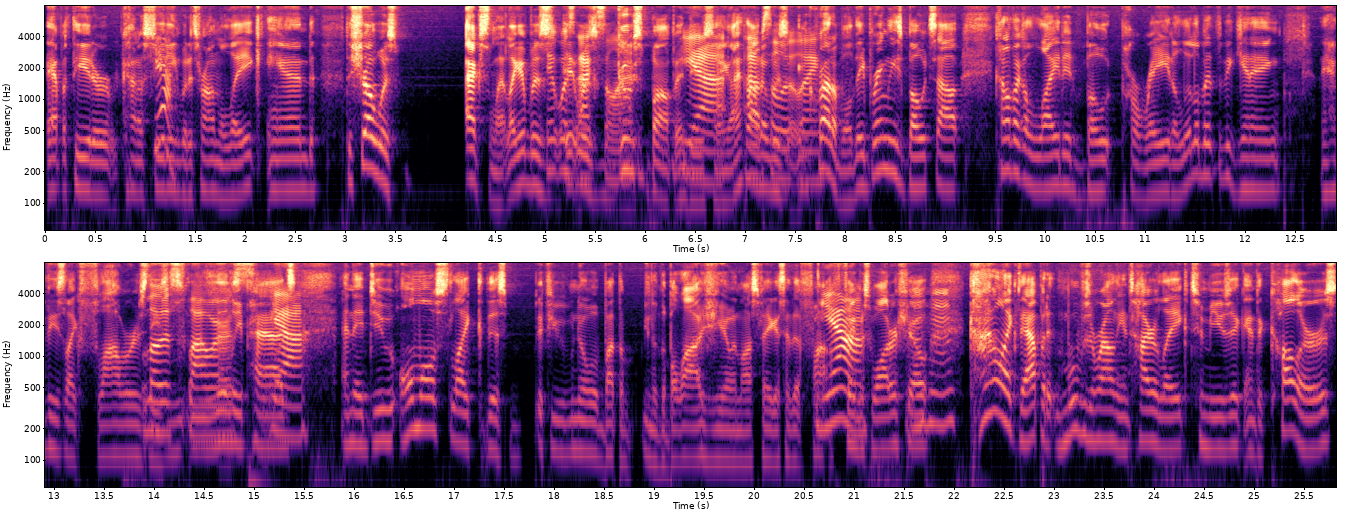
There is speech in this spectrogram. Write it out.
amphitheater kind of seating, Yeah. but it's around the lake. And the show was excellent. Like it was, It was excellent. goosebump inducing. Yeah, I thought it was incredible. They bring these boats out, kind of like a lighted boat parade, a little bit at the beginning. They have these like flowers, Lotus these flowers, lily pads, yeah. and they do almost like this. If you know about the you know the Bellagio in Las Vegas, have that fa- Yeah. Mm-hmm. famous water show, kind of like that, but it moves around the entire lake to music and to colors,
